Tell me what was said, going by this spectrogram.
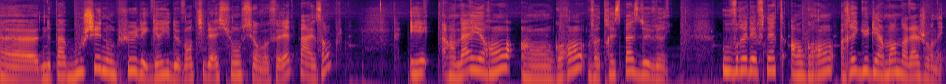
Euh, ne pas boucher non plus les grilles de ventilation sur vos fenêtres, par exemple. Et en aérant en grand votre espace de vie. Ouvrez les fenêtres en grand régulièrement dans la journée.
